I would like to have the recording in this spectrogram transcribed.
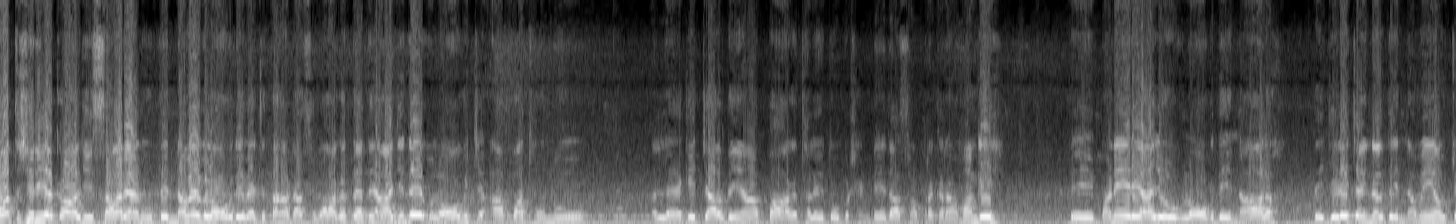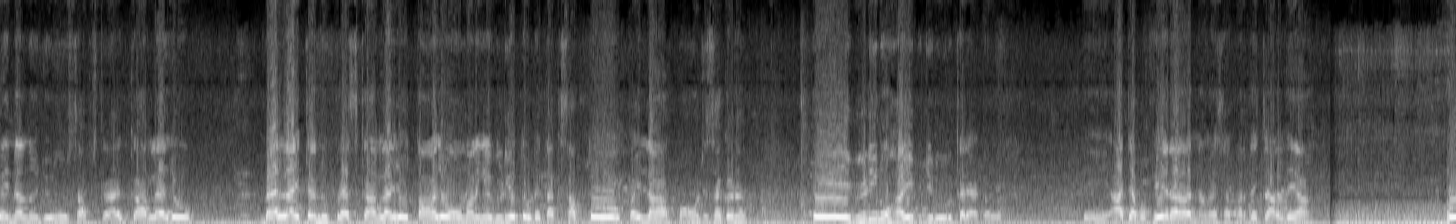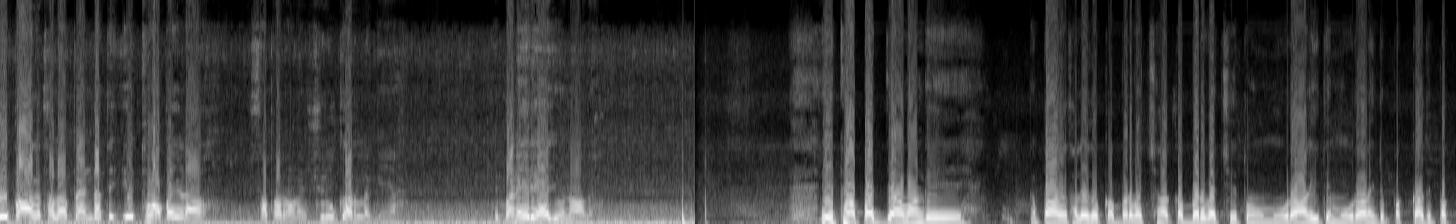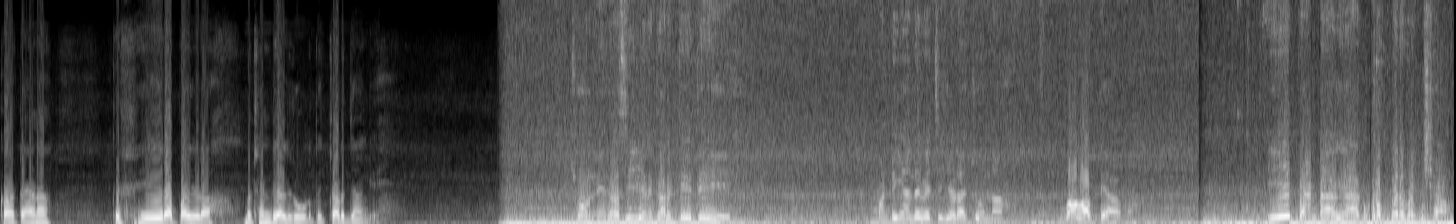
ਸਤਿ ਸ਼੍ਰੀ ਅਕਾਲ ਜੀ ਸਾਰਿਆਂ ਨੂੰ ਤੇ ਨਵੇਂ ਵਲੌਗ ਦੇ ਵਿੱਚ ਤੁਹਾਡਾ ਸਵਾਗਤ ਹੈ ਤੇ ਅੱਜ ਦੇ ਵਲੌਗ 'ਚ ਆਪਾਂ ਤੁਹਾਨੂੰ ਲੈ ਕੇ ਚੱਲਦੇ ਆਂ ਭਾਗ ਥਲੇ ਤੋਂ ਬਠਿੰਡੇ ਦਾ ਸਫ਼ਰ ਕਰਾਵਾਂਗੇ ਤੇ ਬਣੇ ਰਿਹਾ ਜੋ ਵਲੌਗ ਦੇ ਨਾਲ ਤੇ ਜਿਹੜੇ ਚੈਨਲ ਤੇ ਨਵੇਂ ਆ, ਉਹ ਚੈਨਲ ਨੂੰ ਜਰੂਰ ਸਬਸਕ੍ਰਾਈਬ ਕਰ ਲੈ ਜੋ, ਬੈਲ ਆਈਕਨ ਨੂੰ ਪ੍ਰੈਸ ਕਰ ਲੈ ਜੋ ਤਾਂ ਜੋ ਆਉਣ ਵਾਲੀਆਂ ਵੀਡੀਓ ਤੁਹਾਡੇ ਤੱਕ ਸਭ ਤੋਂ ਪਹਿਲਾਂ ਪਹੁੰਚ ਸਕਣ ਤੇ ਵੀਡੀਓ ਨੂੰ ਹਾਈਪ ਜਰੂਰ ਕਰਿਆ ਕਰੋ। ਤੇ ਅੱਜ ਆਪਾਂ ਫੇਰ ਨਵੇਂ ਸਫ਼ਰ ਤੇ ਚੱਲਦੇ ਆਂ ਇਹ ਭਾਗਥਲਾ ਪਿੰਡ ਆ ਤੇ ਇੱਥੋਂ ਆਪਾਂ ਜਿਹੜਾ ਸਫ਼ਰ ਹੁਣ ਸ਼ੁਰੂ ਕਰਨ ਲੱਗੇ ਆ ਤੇ ਬਣੇ ਰਿਹਾ ਜੋ ਨਾਲ। ਇੱਥੋਂ ਆਪਾਂ ਜਾਵਾਂਗੇ ਭਾਗਥਲੇ ਤੋਂ ਕੱਬਰ ਵੱਛਾ ਕੱਬਰ ਵੱਛੇ ਤੋਂ ਮੋਰਾਂ ਵਾਲੀ ਤੇ ਮੋਰਾਂ ਵਾਲੀ ਤੋਂ ਪੱਕਾ ਤੇ ਪੱਕਾ ਟਹਿਣਾ ਤੇ ਫੇਰ ਆਪਾਂ ਜਿਹੜਾ ਬਠਿੰਡੇ ਵਾਲੇ ਰੋਡ ਤੇ ਚੜ ਜਾਾਂਗੇ। ਝੋਨੇ ਦਾ ਸੀਜ਼ਨ ਕਰਕੇ ਤੇ ਮੰਡੀਆਂ ਦੇ ਵਿੱਚ ਜਿਹੜਾ ਝੋਨਾ ਵਾਵਾ ਪਿਆ ਵਾ। ਇਹ ਪਿੰਡ ਆ ਗਿਆ ਕੱਬਰ ਵੱਛਾ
